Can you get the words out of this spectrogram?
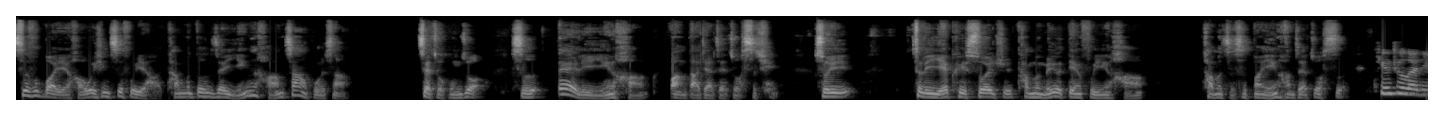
支付宝也好，微信支付也好，他们都是在银行账户上在做工作，是代理银行帮大家在做事情。所以这里也可以说一句，他们没有颠覆银行。他们只是帮银行在做事，听出了你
